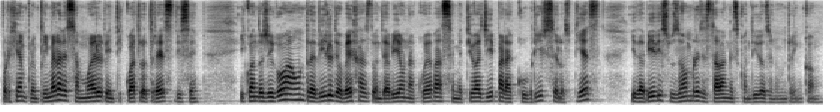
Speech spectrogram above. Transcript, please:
Por ejemplo, en 1 de Samuel 24:3 dice, y cuando llegó a un redil de ovejas donde había una cueva, se metió allí para cubrirse los pies, y David y sus hombres estaban escondidos en un rincón.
